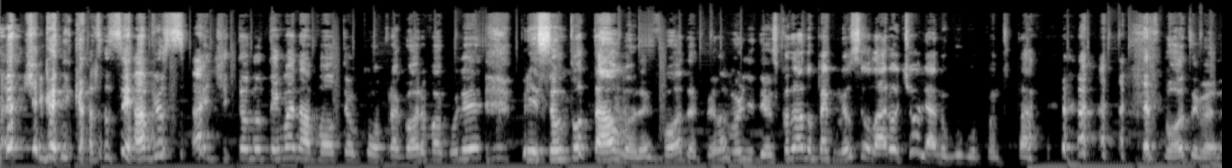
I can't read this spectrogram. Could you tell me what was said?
chegando em casa, você abre o site, então não tem mais na volta eu compro. Agora o bagulho é pressão total, mano, é foda, pelo amor de Deus. Quando ela não pega o meu celular, eu deixa eu olhar no Google quanto tá. É foda, mano.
